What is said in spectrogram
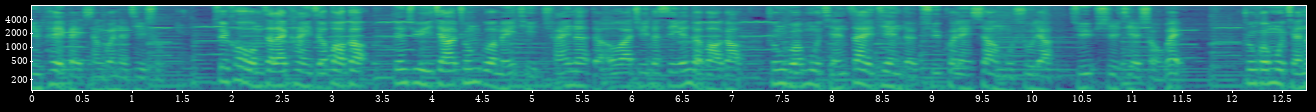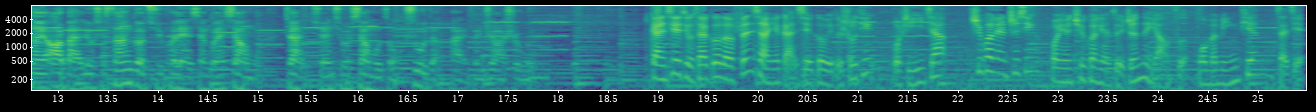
并配备相关的技术。最后，我们再来看一则报告。根据一家中国媒体 China 的 org 的 cn 的报告，中国目前在建的区块链项目数量居世界首位。中国目前呢有263个区块链相关项目，占全球项目总数的百分之二十五。感谢韭菜哥的分享，也感谢各位的收听。我是一加区块链之星，还原区块链最真的样子。我们明天再见。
